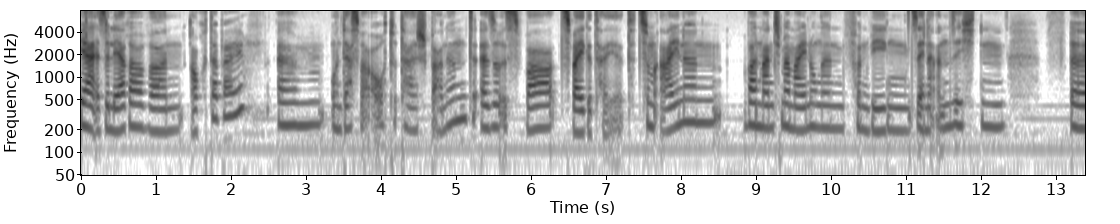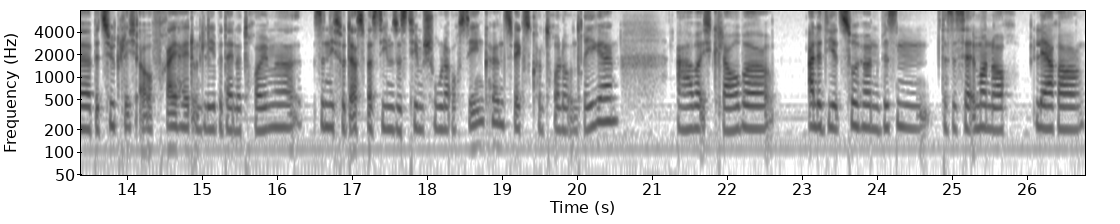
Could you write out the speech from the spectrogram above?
Ja, also Lehrer waren auch dabei. Ähm, und das war auch total spannend. Also es war zweigeteilt. Zum einen waren manchmal Meinungen von wegen seine Ansichten äh, bezüglich auf Freiheit und lebe deine Träume sind nicht so das, was sie im System Schule auch sehen können, zwecks Kontrolle und Regeln. Aber ich glaube, alle, die jetzt zuhören, wissen, dass es ja immer noch Lehrer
